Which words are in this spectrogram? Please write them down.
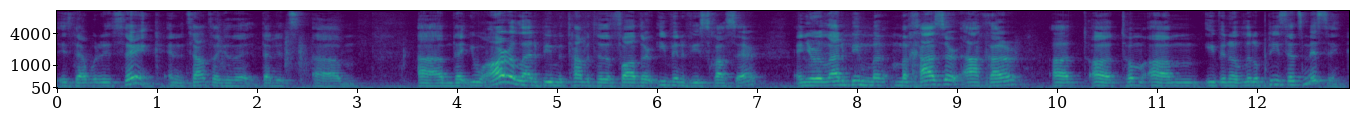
is that what it's saying, and it sounds like that, that it's um, um, that you are allowed to be matama to the father even if he's chaser, and you're allowed to be mechazer achar uh, uh, um, even a little piece that's missing.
